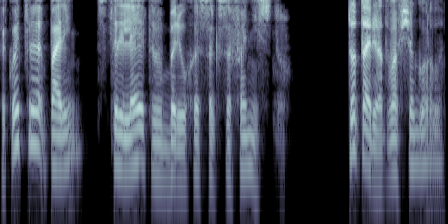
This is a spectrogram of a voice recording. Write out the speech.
Какой-то парень стреляет в брюхо саксофонисту. Тот орет во все горло.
